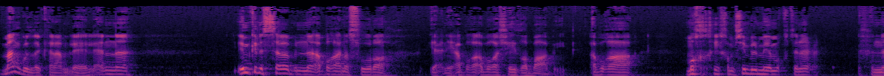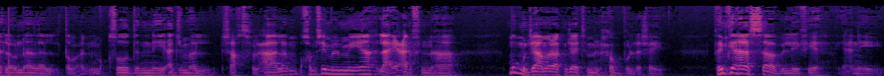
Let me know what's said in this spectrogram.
ما نقول ذا الكلام ليه؟ لأنه يمكن السبب ان أبغى أنا صورة يعني أبغى أبغى شيء ضبابي أبغى مخي 50% مقتنع انه لو إن طبعا المقصود إني أجمل شخص في العالم و50% لا يعرف إنها مو مجامله لكن جايته من حب ولا شيء. فيمكن هذا السبب اللي فيه يعني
